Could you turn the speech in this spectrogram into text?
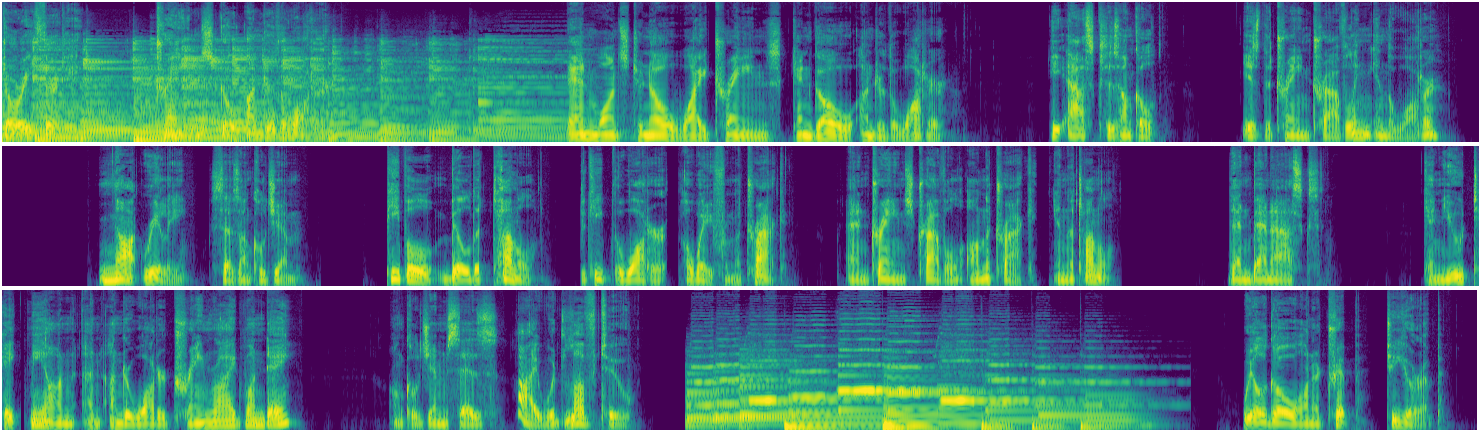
Story 30 Trains Go Under the Water. Ben wants to know why trains can go under the water. He asks his uncle, Is the train traveling in the water? Not really, says Uncle Jim. People build a tunnel to keep the water away from the track, and trains travel on the track in the tunnel. Then Ben asks, you take me on an underwater train ride one day? Uncle Jim says, I would love to. We'll go on a trip to Europe.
